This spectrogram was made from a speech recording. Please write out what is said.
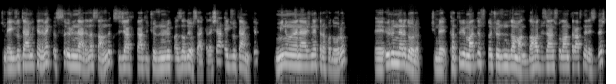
Şimdi egzotermik ne demek? Isı ürünlerde nasıl anladık? Sıcaklık artı çözünürlük azalıyorsa arkadaşlar egzotermiktir. Minimum enerji ne tarafa doğru? Ee, ürünlere doğru. Şimdi katı bir madde suda çözüldüğü zaman daha düzensiz olan taraf neresidir?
